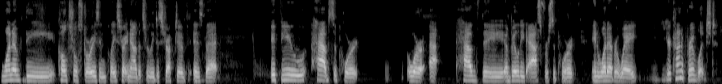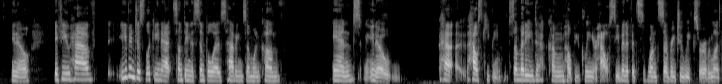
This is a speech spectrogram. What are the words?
one of the cultural stories in place right now that's really destructive is that if you have support or have the ability to ask for support in whatever way, you're kind of privileged. You know, if you have even just looking at something as simple as having someone come and, you know, ha- housekeeping, somebody to come help you clean your house, even if it's once every two weeks or every month,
